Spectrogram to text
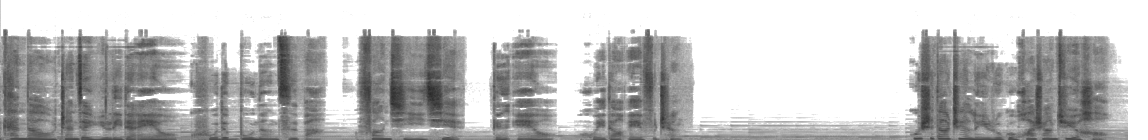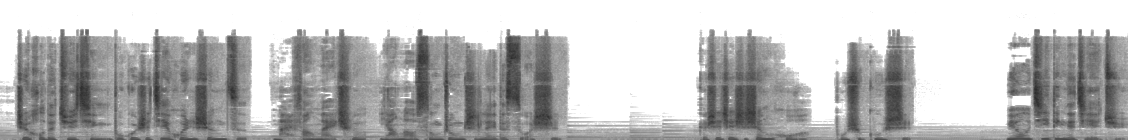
看到站在雨里的 L，哭得不能自拔，放弃一切，跟 L 回到 F 城。故事到这里，如果画上句号，之后的剧情不过是结婚生子、买房买车、养老送终之类的琐事。可是这是生活，不是故事，没有既定的结局。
